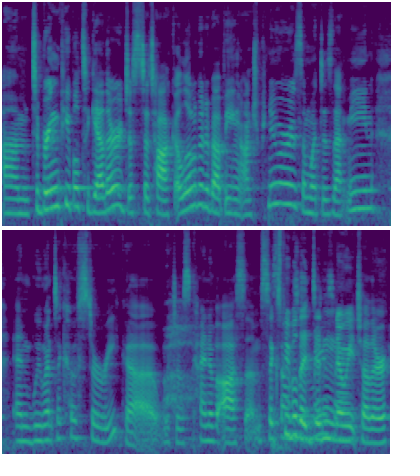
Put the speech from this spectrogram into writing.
um, to bring people together just to talk a little bit about being entrepreneurs and what does that mean. And we went to Costa Rica, which was kind of awesome. Six Sounds people that didn't know each other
